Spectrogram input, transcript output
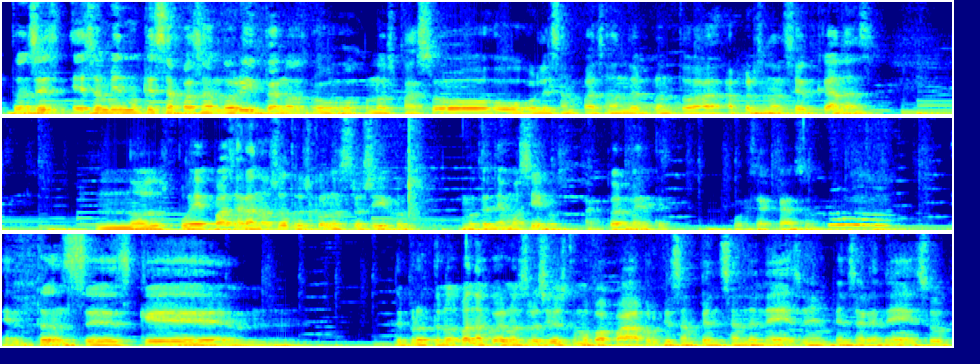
Entonces, eso mismo que está pasando ahorita nos, o, o nos pasó o, o le están pasando de pronto a, a personas cercanas, nos puede pasar a nosotros con nuestros hijos. No tenemos hijos actualmente, por si acaso. Entonces, que mm, de pronto nos van a coger nuestros hijos como papá porque están pensando en eso, en pensar en eso,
